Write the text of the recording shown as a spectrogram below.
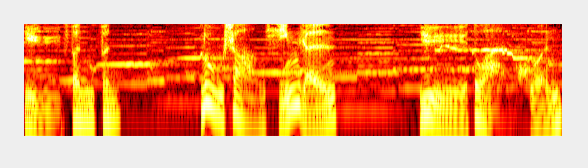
雨纷纷，路上行人欲断魂。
